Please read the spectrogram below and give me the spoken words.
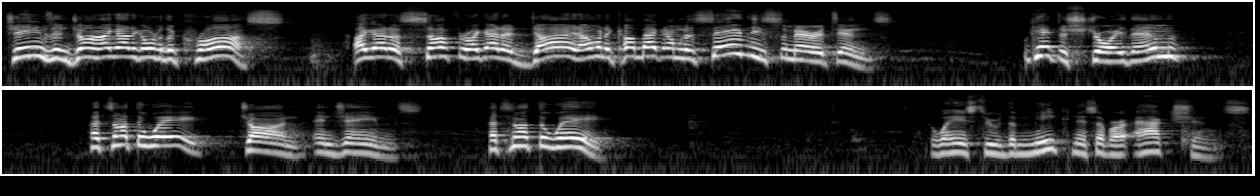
James and John, I got to go to the cross. I got to suffer. I got to die. I'm going to come back. I'm going to save these Samaritans. We can't destroy them. That's not the way, John and James. That's not the way. The way is through the meekness of our actions.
